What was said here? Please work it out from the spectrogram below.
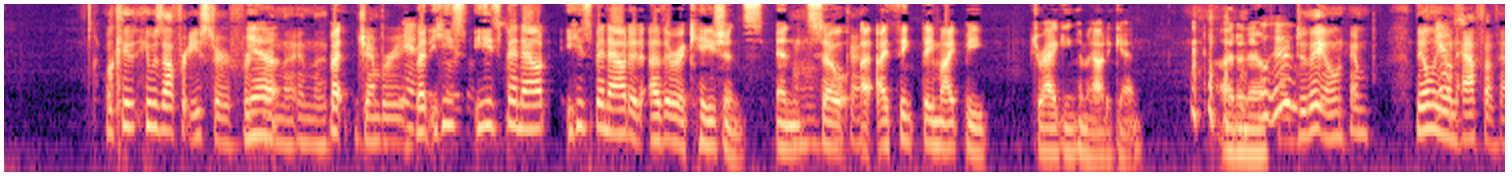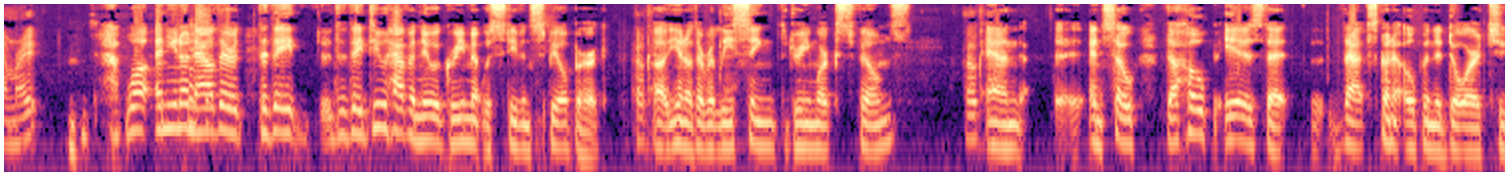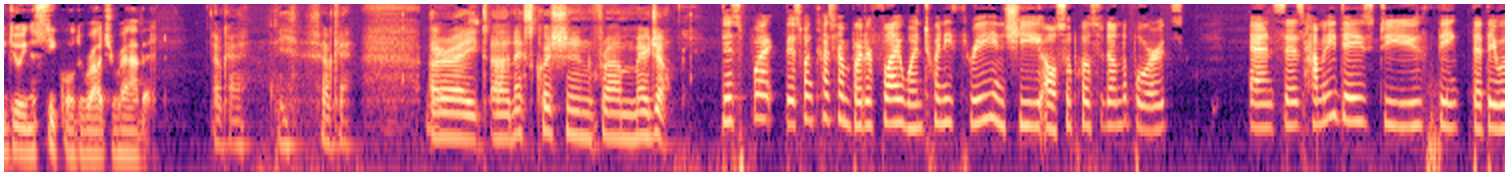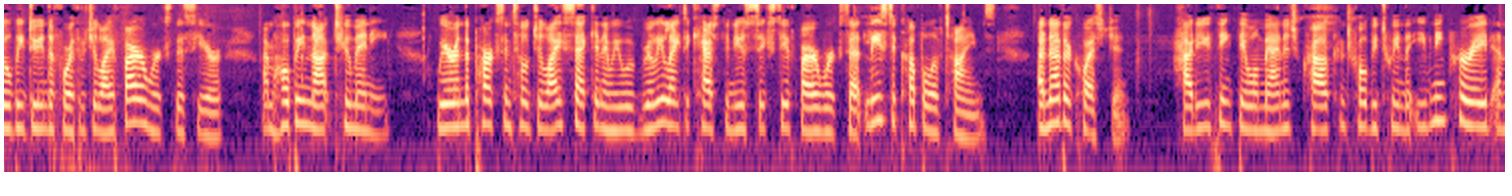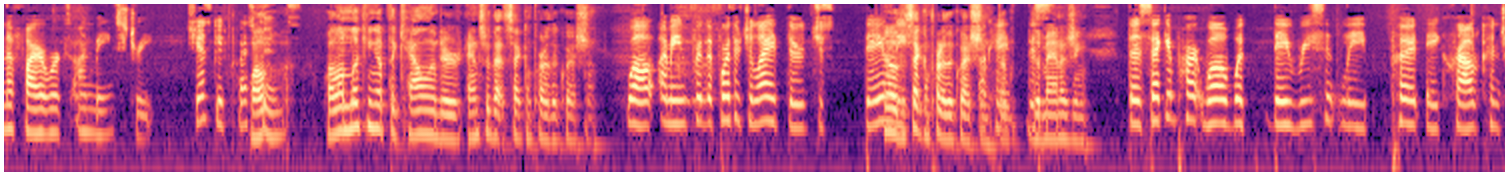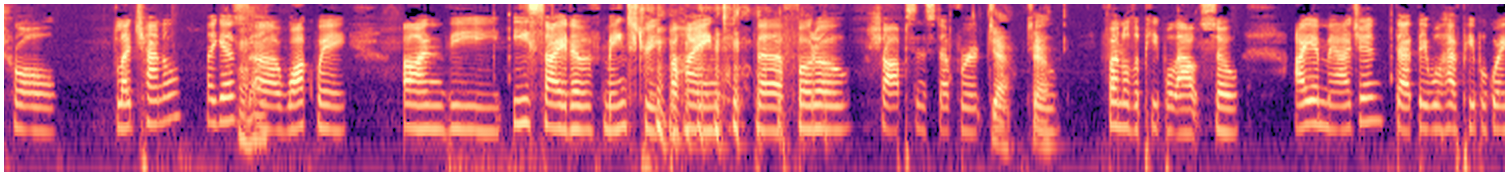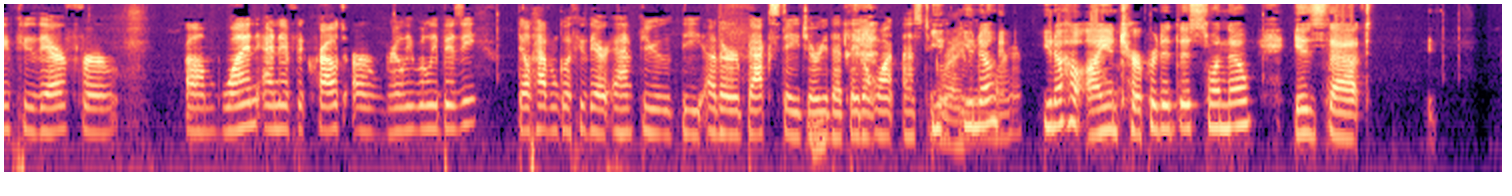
Well, he, he was out for Easter for Yeah, in the in the but- jamboree. Yeah. But he's he's been out he's been out at other occasions, and so Mm-hmm. okay. I, I think they might be dragging him out again. I don't know. Woohoo! Do they own him? They only Yes. own half of him, right? Well, and you know now they're they they do have a new agreement with Steven Spielberg. Okay. Uh, you know they're releasing the DreamWorks films, okay. and uh, and so the hope is that that's going to open the door to doing a sequel to Roger Rabbit. Okay. Yeah, Okay. All right. Uh, next question from Mary Jo. This one, this one comes from Butterfly 123, and she also posted on the boards and says, "How many days do you think that they will be doing the Fourth of July fireworks this year? I'm hoping not too many. We are in the parks until July 2nd, and we would really like to catch the new 60th fireworks at least a couple of times." Another question: How do you think they will manage crowd control between the evening parade and the fireworks on Main Street? She has good questions. Well, questions. while I'm looking up the calendar, answer that second part of the question. Well, I mean, for the Fourth of July, they're just they No, only the second part of the question. Okay, the, this- the managing. The second part, well, what they recently put a crowd control flood channel, I guess, uh, walkway on the east side of Main Street behind the photo shops and stuff for to, Yeah, to yeah. Funnel the people out. So I imagine that they will have people going through there for um, one, and if the crowds are really, really busy, they'll have them go through there and through the other backstage area that they don't want us to You, go Right. through you know, anymore. you know how I interpreted this one though is that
